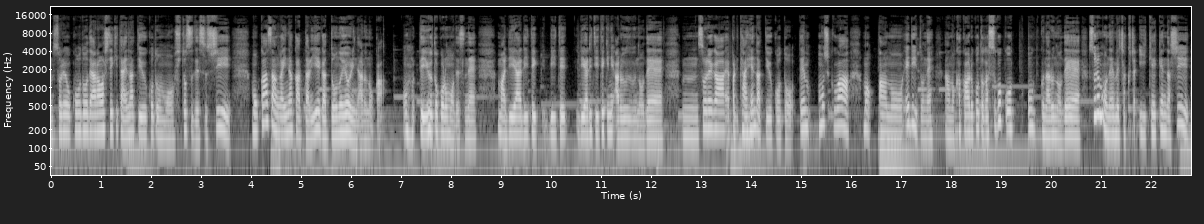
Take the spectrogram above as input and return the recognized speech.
ん、それを行動で表していきたいなっていうことも一つですし、もうお母さんがいなかったら家がどのようになるのか、っていうところもですね、まあリアリティ、リテリアリティ的にあるので、うん、それがやっぱり大変だっていうこと。で、もしくは、まあ、あの、エディとね、あの、関わることがすごく大きくなるので、それもね、めちゃくちゃいい経験だし、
